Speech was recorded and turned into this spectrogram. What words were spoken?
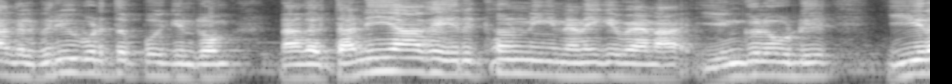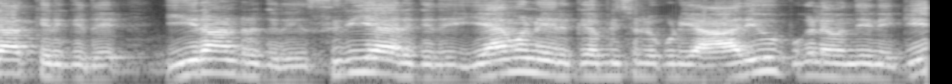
நாங்கள் விரிவுபடுத்தப் போகின்றோம். நாங்கள் தனியாக இருக்கணும்னு நீங்கள் நினைக்க வேணாம். எங்களோடு ஈராக் இருக்குது ஈரான் இருக்குது சிரியா இருக்குது ஏமன் இருக்குது அப்படின்னு சொல்லக்கூடிய அறிவிப்புகளை வந்து இன்னைக்கு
